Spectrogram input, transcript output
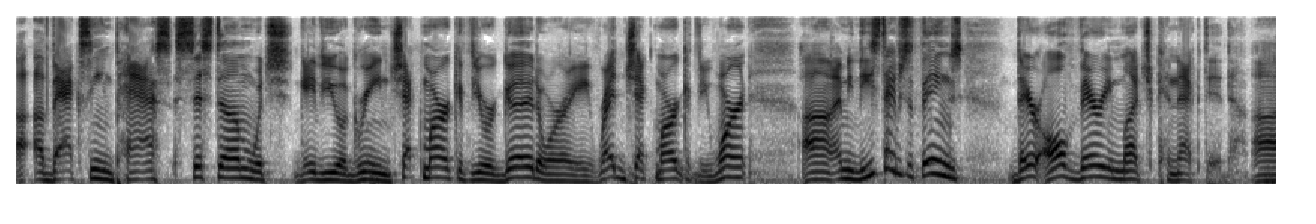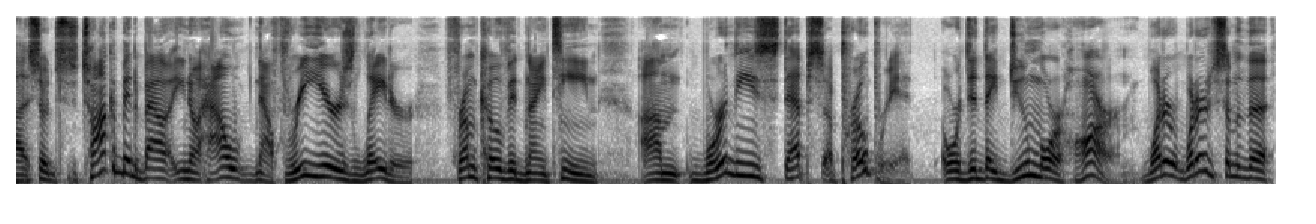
uh, a vaccine pass system, which gave you a green check mark if you were good or a red check mark if you weren't. Uh, I mean, these types of things they're all very much connected. Uh, so talk a bit about you know how now three years later from COVID nineteen, um, were these steps appropriate? or did they do more harm? What are what are some of the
